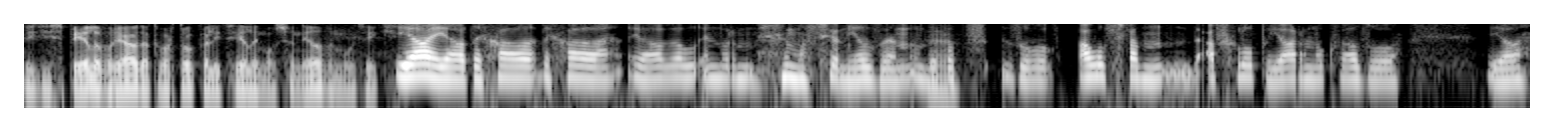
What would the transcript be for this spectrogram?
Dus die spelen voor jou, dat wordt ook wel iets heel emotioneel, vermoed ik. Ja, ja dat gaat dat ga, ja, wel enorm emotioneel zijn. Omdat ja. dat zo alles van de afgelopen jaren ook wel zo, ja,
